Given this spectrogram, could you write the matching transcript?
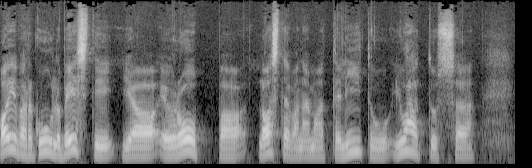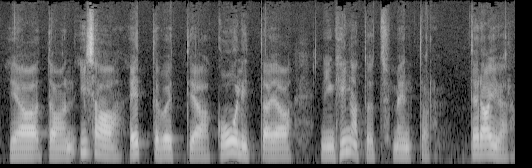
Aivar kuulub Eesti ja Euroopa Lastevanemate Liidu juhatusse ja ta on isa, ettevõtja, koolitaja ning hinnatud mentor. tere, Aivar!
